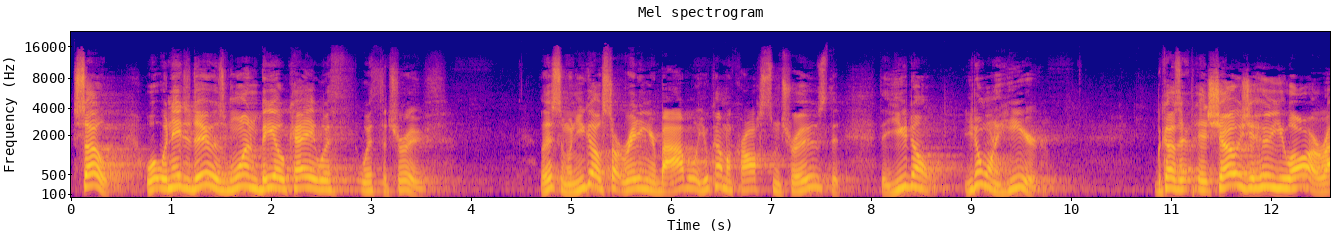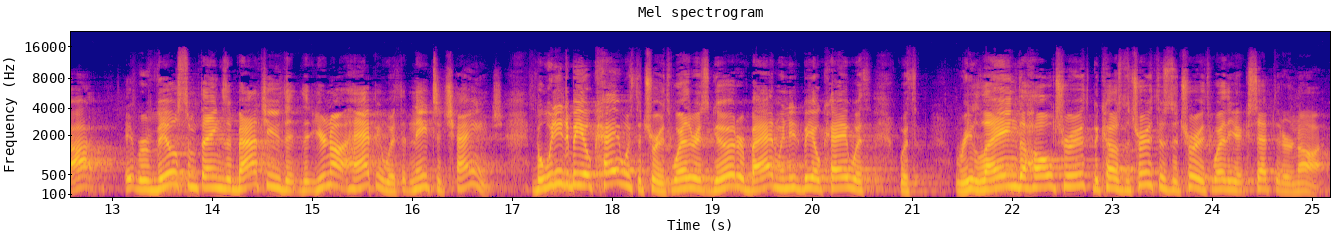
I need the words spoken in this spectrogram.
So, what we need to do is one, be okay with, with the truth. Listen, when you go start reading your Bible, you'll come across some truths that that you don't, you don't want to hear because it, it shows you who you are, right? It reveals some things about you that, that you're not happy with that need to change. But we need to be okay with the truth, whether it's good or bad. We need to be okay with, with relaying the whole truth because the truth is the truth, whether you accept it or not.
